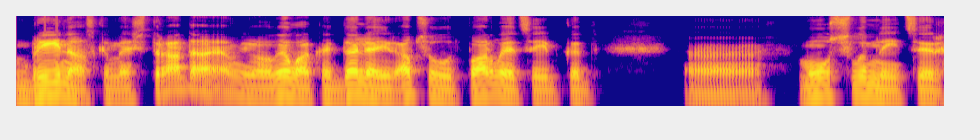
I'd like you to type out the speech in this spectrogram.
un brīnās, ka mēs strādājam. Jo lielākajai daļai ir absolūta pārliecība, ka uh, mūsu slimnīca ir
